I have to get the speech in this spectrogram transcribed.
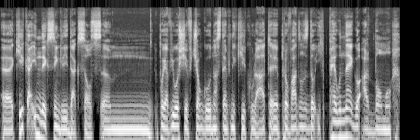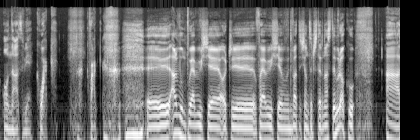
E, kilka innych singli Dark Souls pojawiło się w ciągu następnych kilku lat, e, prowadząc do ich pełnego albumu o nazwie Quack. Kwak. E, Album pojawił się, oczy, pojawił się w 2014 roku, a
